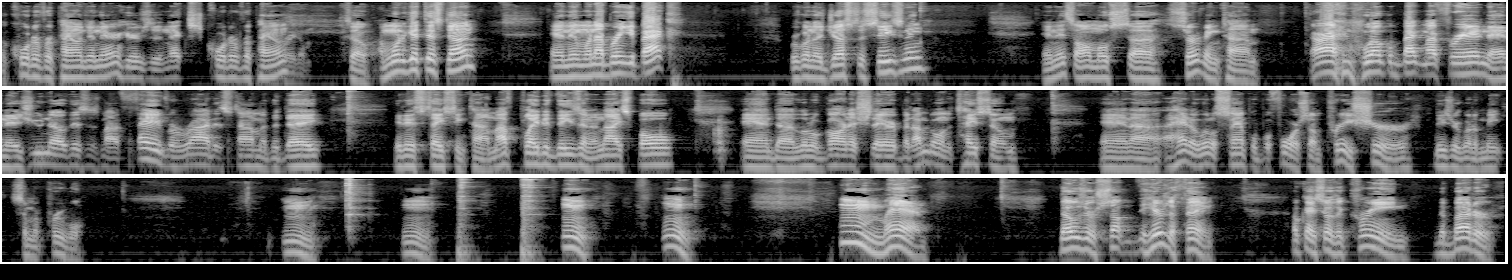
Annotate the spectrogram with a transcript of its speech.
a quarter of a pound in there. Here's the next quarter of a pound. So I'm going to get this done. And then when I bring you back, we're going to adjust the seasoning. And it's almost uh, serving time. All right, welcome back, my friend. And as you know, this is my favorite rightest time of the day. It is tasting time. I've plated these in a nice bowl and a little garnish there, but I'm going to taste them. And uh, I had a little sample before, so I'm pretty sure these are going to meet some approval. Mmm. Mmm. Mmm. Mmm. Mm, man. Those are some. Here's the thing. Okay, so the cream, the butter,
